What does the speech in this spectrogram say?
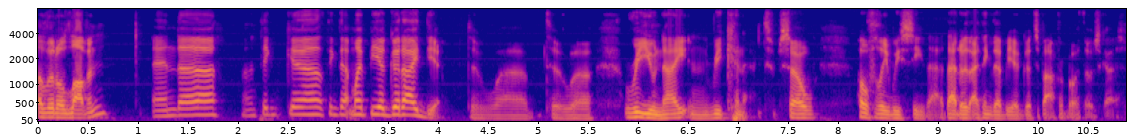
a little loving, and uh, I think uh, I think that might be a good idea to uh, to uh, reunite and reconnect. So hopefully we see that. That I think that'd be a good spot for both those guys.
